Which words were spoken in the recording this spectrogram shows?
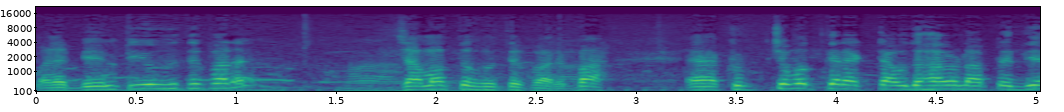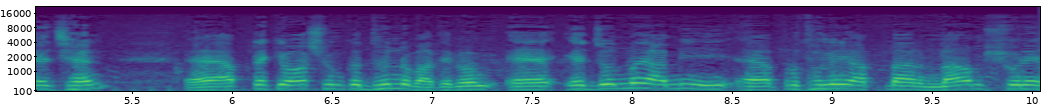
মানে বিএনপিও হতে পারে হ্যাঁ। জামাতও হতে পারে। বাহ খুব চমৎকার একটা উদাহরণ আপনি দিয়েছেন। আপনাকে অসংখ্য ধন্যবাদ এবং এর জন্য আমি আহ, প্রথমেই আপনার নাম শুনে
